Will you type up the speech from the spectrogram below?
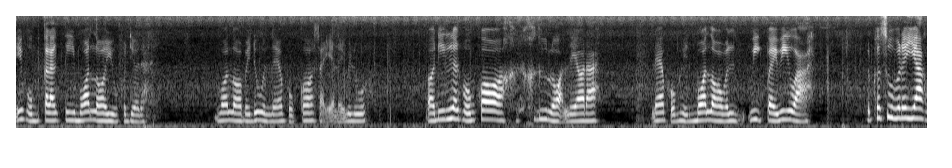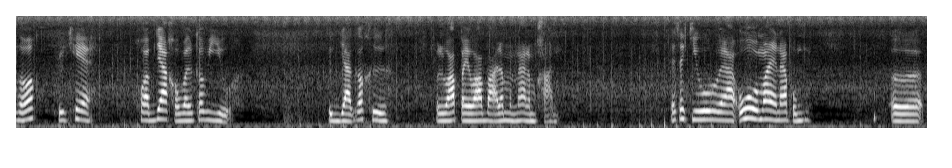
นี่ผมกำลังตีบอสรออยู่คนเดียวนะบอสรอไปดูนแล้วผมก็ใส่อะไรไม่รู้ ตอนนี้เลือดผมก็คือหลอดแล้วนะ แล้วผมเห็นบอสรอมันวิ่งไปวิ่งมา มันก็สู้ไม่ได้ยากหรอกเพียงแค่ ความยากของมันก็มีอยู่หนึ่งอย่างก็คือมันว้าไปว้ามาแล้วมันน่ารำคาญแต่สกิลเวลาโอ้ไม่นะผม เออแพ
